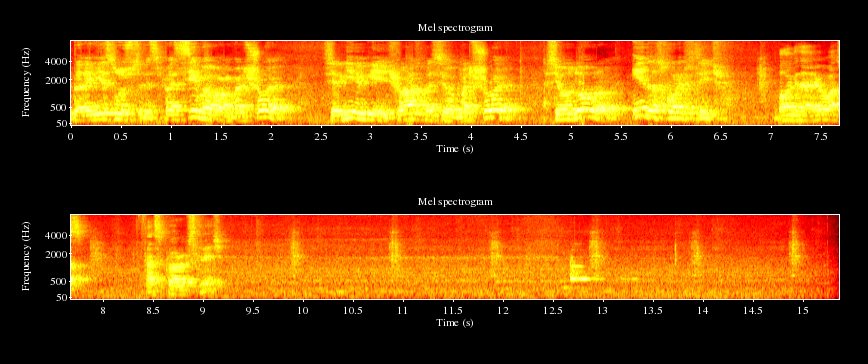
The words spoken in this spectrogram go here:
Дорогие слушатели, спасибо вам большое. Сергей Евгеньевич, вам спасибо большое. Всего доброго и до скорой встречи. Благодарю вас. До скорых встреч.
